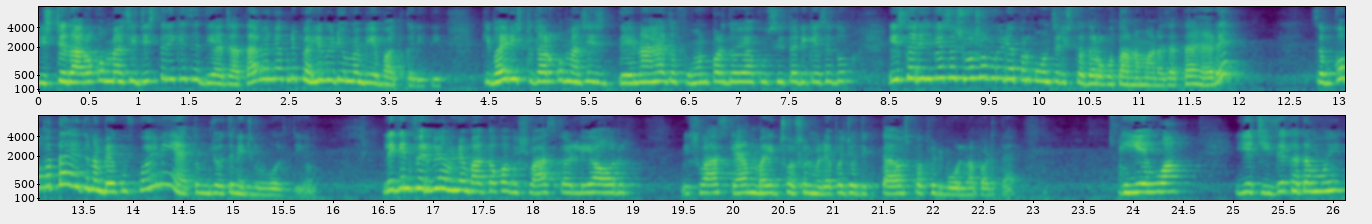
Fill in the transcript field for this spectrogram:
रिश्तेदारों को मैसेज जिस तरीके से दिया जाता है, मैंने अपनी पहली वीडियो में भी ये बात करी थी कि भाई रिश्तेदारों को मैसेज देना है तो फ़ोन पर दो या किसी तरीके से दो। इस तरीके से सोशल मीडिया पर कौन से रिश्तेदारों को ताना मारा जाता है रे? सबको पता है, इतना बेवकूफ़ कोई नहीं है, तुम जो इतनी झूठ बोलती हो। लेकिन फिर भी हमने बातों का विश्वास कर लिया और विश्वास क्या हम भाई सोशल मीडिया पर जो दिखता है उस पर फिर बोलना पड़ता है। ये हुआ, ये चीज़ें ख़त्म हुई।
